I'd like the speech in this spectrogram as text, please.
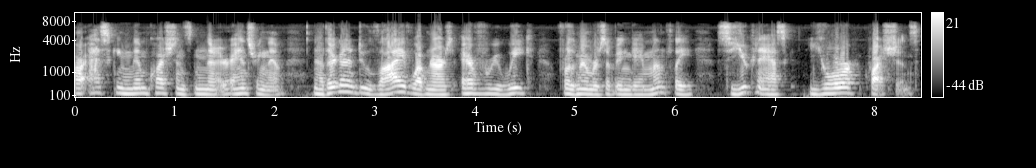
are asking them questions and they're answering them. Now they're going to do live webinars every week for the members of Endgame Monthly so you can ask your questions.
